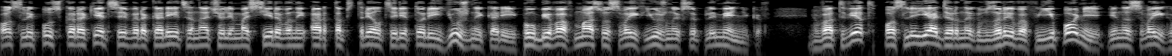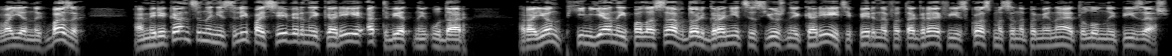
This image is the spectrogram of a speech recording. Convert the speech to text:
После пуска ракет северокорейцы начали массированный артобстрел территорий Южной Кореи, поубивав массу своих южных соплеменников. В ответ, после ядерных взрывов в Японии и на своих военных базах, американцы нанесли по Северной Корее ответный удар. Район Пхеньяна и полоса вдоль границы с Южной Кореей теперь на фотографии из космоса напоминают лунный пейзаж.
